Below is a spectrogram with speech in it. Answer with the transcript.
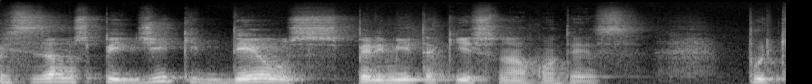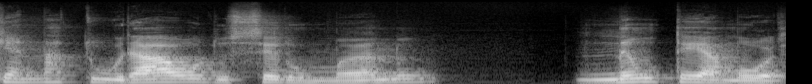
precisamos pedir que Deus permita que isso não aconteça? Porque é natural do ser humano não ter amor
